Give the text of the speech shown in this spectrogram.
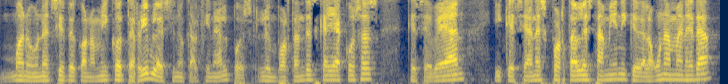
bueno, un éxito económico terrible, sino que al final, pues lo importante es que haya cosas que se vean y que sean exportables también y que de alguna manera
